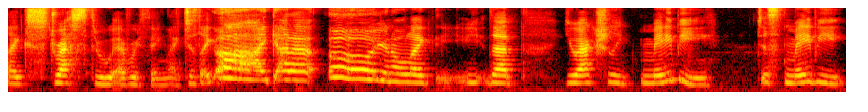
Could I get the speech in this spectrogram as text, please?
like stress through everything. Like just like, oh, I gotta, oh, you know, like y- that you actually maybe just maybe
